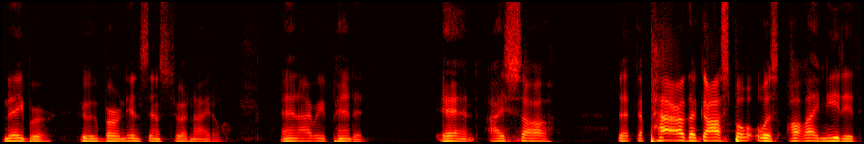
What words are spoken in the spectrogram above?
neighbor who burned incense to an idol. And I repented. And I saw that the power of the gospel was all I needed.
